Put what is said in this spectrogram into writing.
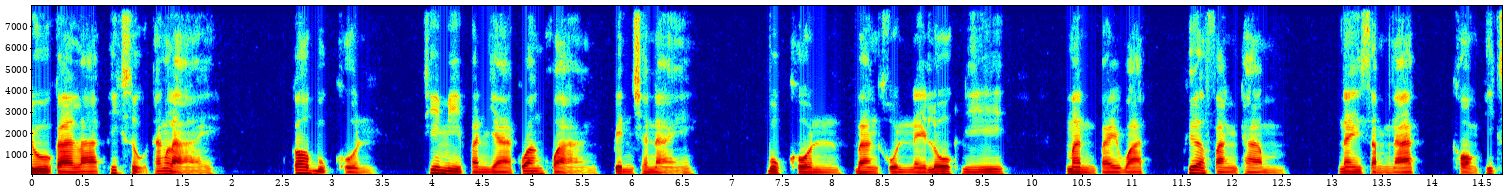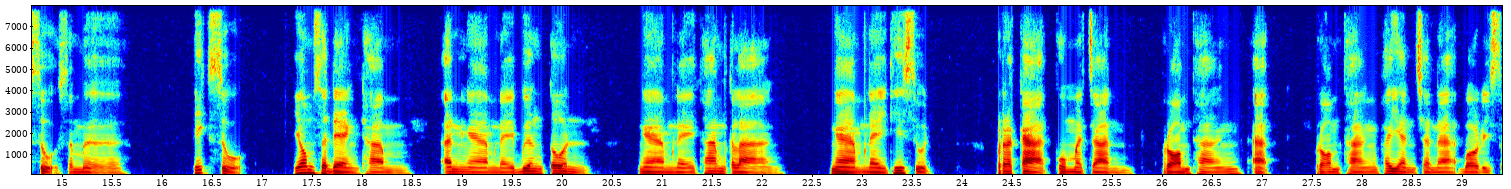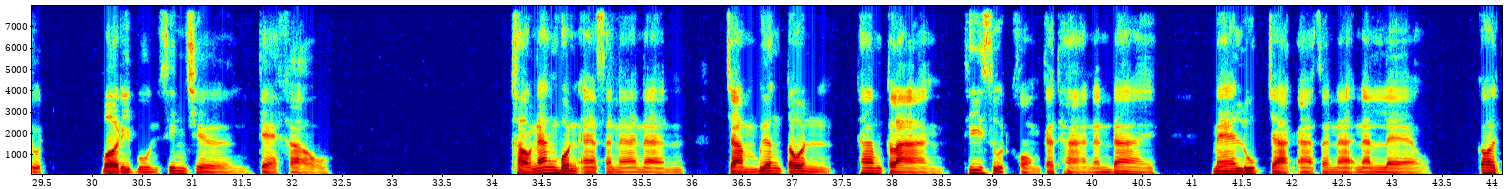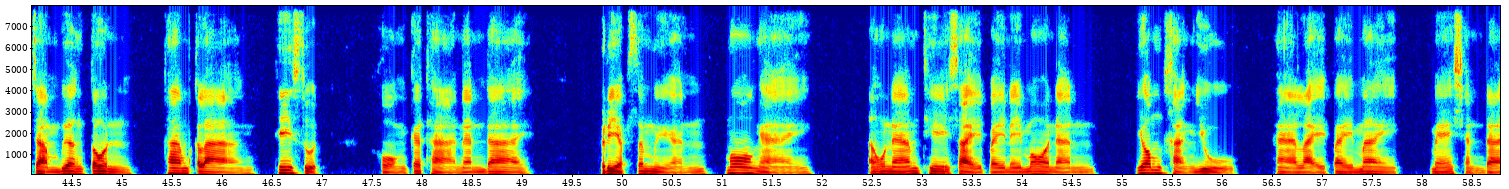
ดูกาลภิกษุทั้งหลาย ก็บุคคลที่มีปัญญากว้างขวางเป็นไฉน บุคคลบางคนในโลกนี้ หมั่นไปวัดเพื่อฟังธรรม ในสำนักของภิกษุเสมอ ภิกษุย่อมแสดงธรรม อันงามในเบื้องต้น งามในท่ามกลาง งามในที่สุด ประกาศพรมจรรย์พร้อมทั้งอรรถพร้อมทั้งพยัญชนะบริสุทธิ์ บริบูรณ์สิ้นเชิง แก่เขา เขานั่งบนอาสนะนั้น จำเบื้องต้น ท่ามกลาง ที่สุดของกถานั้นได้ แม้ลุกจากอาสนะนั้นแล้ว ก็จำเบื้องต้น ท่ามกลาง ที่สุดของกถานั้นได้ เปรียบเสมือน หม้อหงาย เอาน้ำเทใส่ไปในหม้อนั้น ย่อมขังอยู่ หาไหลไปไม่ แม้ฉันใด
